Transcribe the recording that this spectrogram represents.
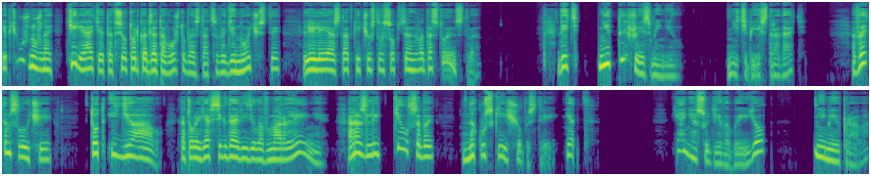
И почему же нужно терять это все только для того, чтобы остаться в одиночестве, лелея остатки чувства собственного достоинства? Ведь не ты же изменил, не тебе и страдать. В этом случае тот идеал, который я всегда видела в Марлене, разлетелся бы на куски еще быстрее. Нет, я не осудила бы ее, не имею права.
